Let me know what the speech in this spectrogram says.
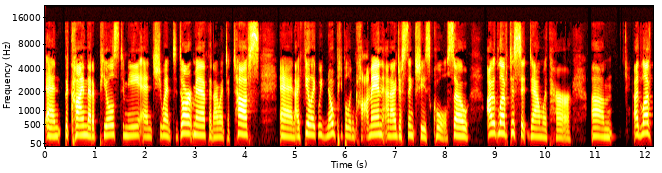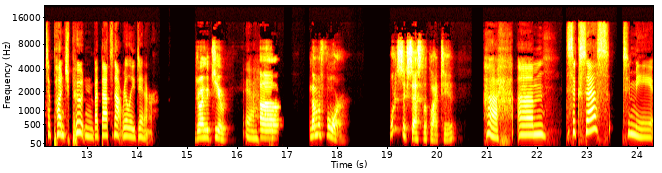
and the kind that appeals to me and she went to Dartmouth and I went to Tufts and I feel like we know people in common and I just think she's cool. So I would love to sit down with her. Um, I'd love to punch Putin, but that's not really dinner. Join the queue. Yeah. Uh, number four. What does success look like to you? Huh. um, success to me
